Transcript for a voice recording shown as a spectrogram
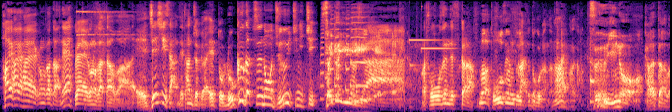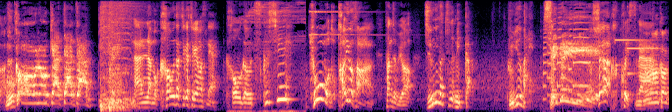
はいはいはいこの方はね、えーこの方は、えージェシーさんで誕生日はえっ、と6月の11日。正解。まあ当然ですから。まあ当然といったところなんだな、はい。まあ次の方はこの方だ。なんらもう顔立ちが違いますね。顔が美しい。京本大我さん。誕生日は12月3日。冬生まれ正解！しゃ！あかっこいいっすね。ああーかっ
